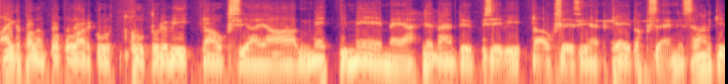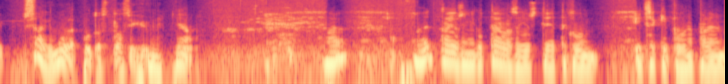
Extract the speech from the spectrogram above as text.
aika paljon populaarikulttuuriviittauksia ja nettimeemejä ja tämän tyyppisiä viittauksia siihen keitokseen, niin se ainakin, se ainakin mulle putosi tosi hyvin. Joo. Mä, mä tajusin niin tällaisen just, että kun itsekin puhun paljon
